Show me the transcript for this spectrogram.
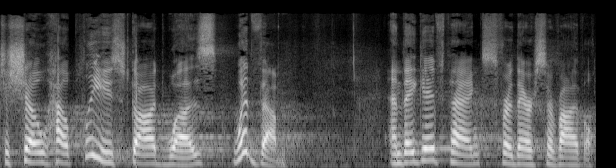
to show how pleased God was with them. And they gave thanks for their survival.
